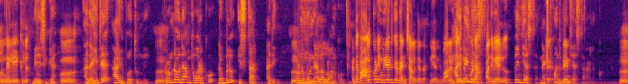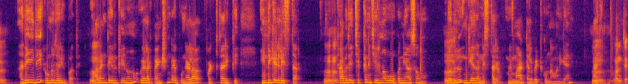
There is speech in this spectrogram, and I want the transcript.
ముందే లీకులు. బేసిక్గా అది అయితే ఆగిపోతుంది. రెండవది అంతవరకు డబ్బులు ఇస్తారు అది. రెండు మూడు నెలల్లో అనుకుంటున్నాను అంటే వాళ్ళకి కూడా ఇమీడియట్గా పెంచాలి కదా అది పెంచేస్తారు. పదివేలు. పెంచేస్తారు. నెక్స్ట్ మంత్ పెంచేస్తారు వాళ్ళకు. అది ఇది రెండు జరిగిపోతాయి. వాలంటీర్కి వీళ్ళకి పెన్షన్ రేపు నెల ఫస్ట్ తారీఖుకి ఇంటికి వెళ్ళి ఇస్తారు కాకపోతే చిక్కని చిరునవ్వు ఉపన్యాసం బదులు ఇంకేదన్నా ఇస్తారేమో. మేము మాట నిలబెట్టుకున్నామని కానీ అంతే.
